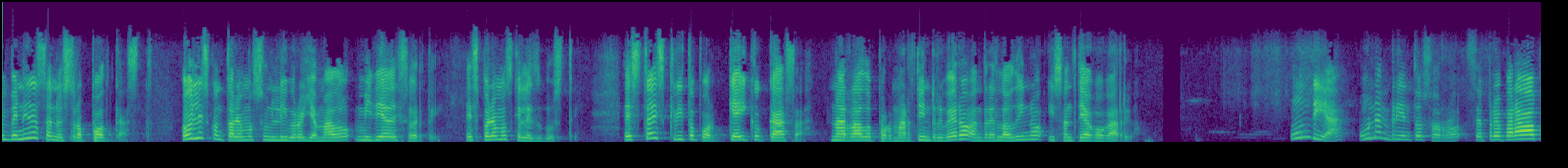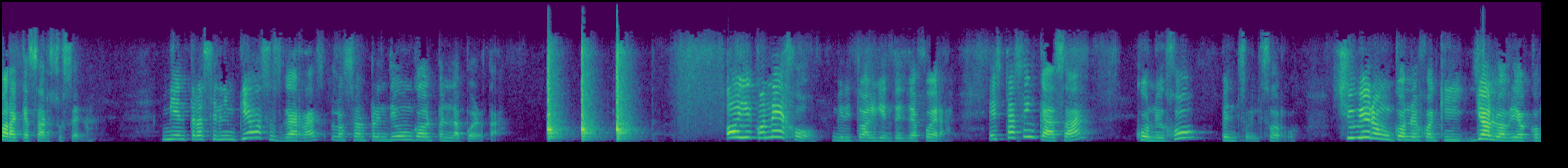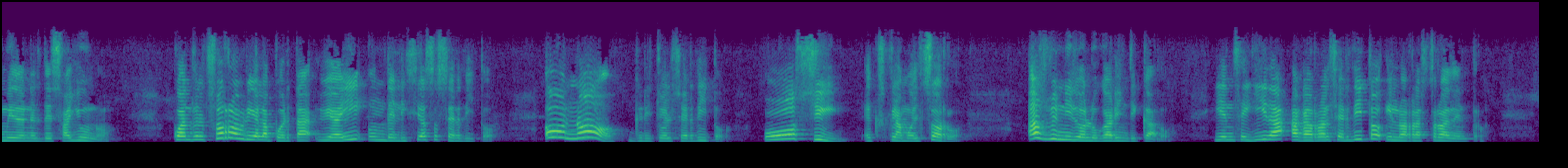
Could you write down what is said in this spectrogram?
Bienvenidos a nuestro podcast. Hoy les contaremos un libro llamado Mi día de suerte. Esperemos que les guste. Está escrito por Keiko Casa, narrado por Martín Rivero, Andrés Laudino y Santiago Garrio. Un día, un hambriento zorro se preparaba para cazar su cena. Mientras se limpiaba sus garras, lo sorprendió un golpe en la puerta. Oye, conejo, gritó alguien desde afuera. ¿Estás en casa? Conejo, pensó el zorro. Si hubiera un conejo aquí, ya lo habría comido en el desayuno. Cuando el zorro abrió la puerta, vio ahí un delicioso cerdito. ¡Oh, no! gritó el cerdito. ¡Oh, sí! exclamó el zorro. Has venido al lugar indicado. Y enseguida agarró al cerdito y lo arrastró adentro.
